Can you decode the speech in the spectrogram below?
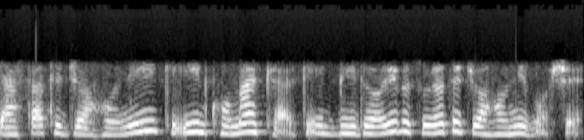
در سطح جهانی که این کمک کرد که این بیداری به صورت جهانی باشه.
